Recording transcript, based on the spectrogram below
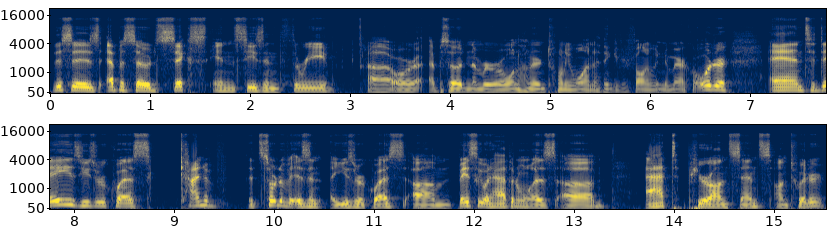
This is episode six in season three, uh, or episode number 121, I think, if you're following in numerical order. And today's user request kind of, it sort of isn't a user request. Um, basically, what happened was uh, at Pure Sense on Twitter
